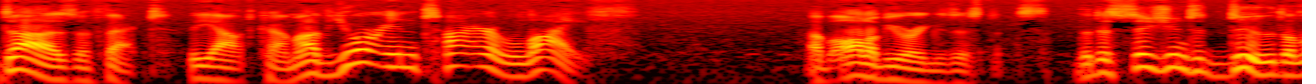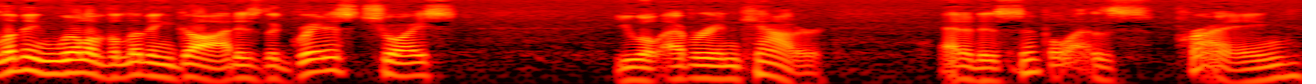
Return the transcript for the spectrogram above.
does affect the outcome of your entire life, of all of your existence. The decision to do the living will of the living God is the greatest choice you will ever encounter. And it is simple as praying,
